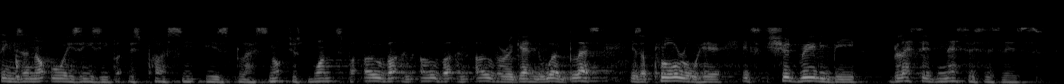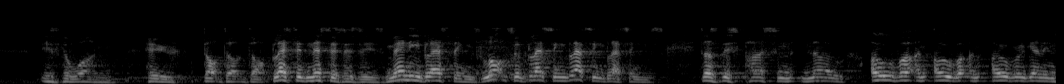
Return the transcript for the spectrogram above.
things are not always easy, but this person is blessed. Not just once, but over and over and over again. The word blessed is a plural here. It should really be blessed necessities is the one who dot dot dot. Blessed necessities, many blessings, lots of blessing, blessing, blessings does this person know over and over and over again in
